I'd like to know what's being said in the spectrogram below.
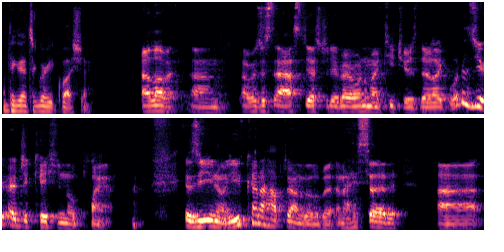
I think that's a great question. I love it. Um, I was just asked yesterday by one of my teachers. They're like, "What is your educational plan?" Because you know you kind of hopped around a little bit, and I said, uh,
